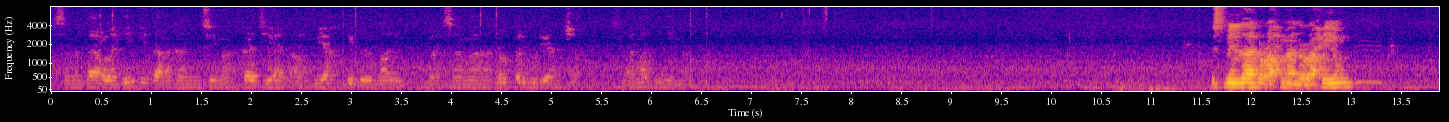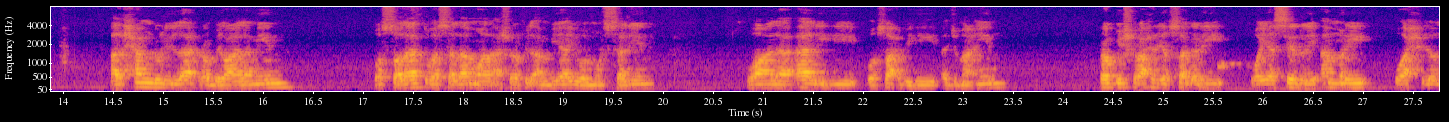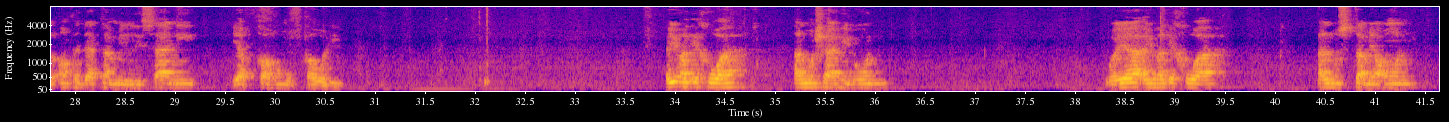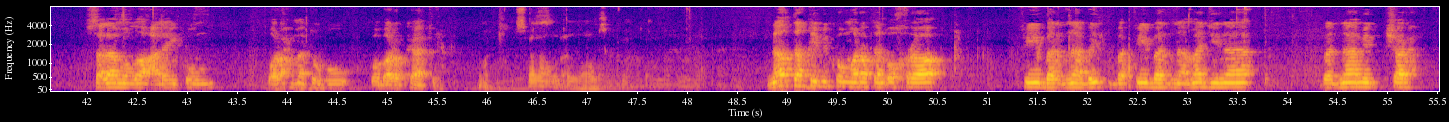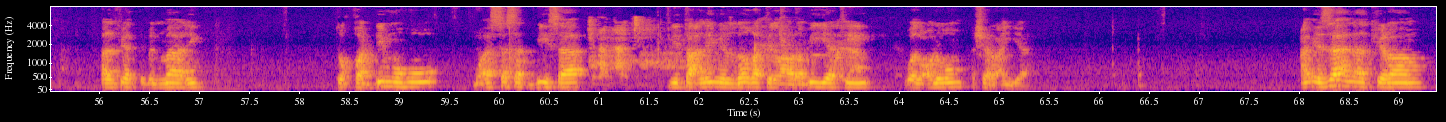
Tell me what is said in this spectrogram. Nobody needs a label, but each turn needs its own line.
Sebentar lagi kita akan simak kajian Alfiah Ibnu Malik bersama Dr. Budiansyah. Selamat menyimak.
Bismillahirrahmanirrahim. Alhamdulillah Rabbil Alamin. Wassalatu wassalamu ala ashrafil anbiya wal mursalin. Wa ala alihi wa sahbihi ajma'in. Rabbi shrah li sadri wa yassir li amri wa hlul 'uqdatam min lisani qawli. Ayuhal ikhwah al-musyahidun wa ya ayuhal ikhwah al-mustami'un سلام الله عليكم ورحمته وبركاته
السلام الله
نلتقي بكم مرة أخرى في برنامج في برنامجنا برنامج شرح ألفية بن مالك تقدمه مؤسسة بيسا لتعليم اللغة العربية والعلوم الشرعية. أعزائنا الكرام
